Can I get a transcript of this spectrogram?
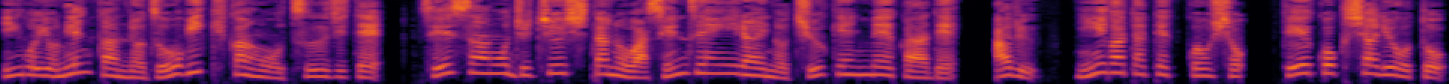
以後4年間の増備期間を通じて生産を受注したのは戦前以来の中堅メーカーである新潟鉄工所、帝国車両と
